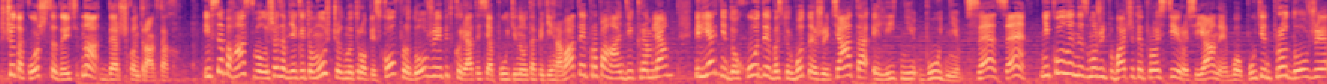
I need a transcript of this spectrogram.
що також сидить на держконтрактах. І все багатство лише завдяки тому, що Дмитро Пісков продовжує підкорятися Путіну та підігравати пропаганді Кремля. Мільярдні доходи, безтурботне життя та елітні будні. Все це ніколи не зможуть побачити прості росіяни, бо Путін продовжує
